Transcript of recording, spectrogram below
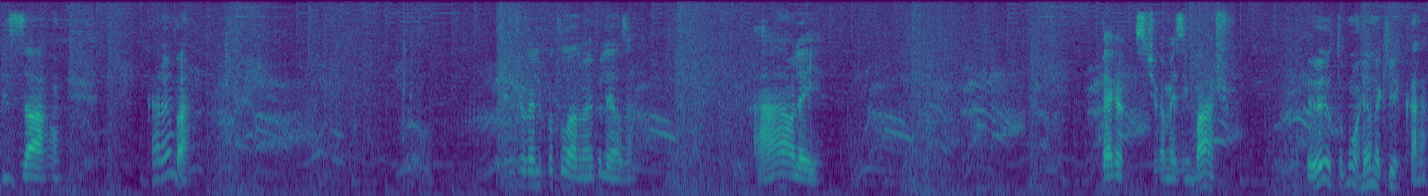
bizarro. Caramba! Queria jogar ele pro outro lado, mas beleza. Ah, olha aí. Pega se estiver mais embaixo. Ei, eu tô morrendo aqui, cara.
